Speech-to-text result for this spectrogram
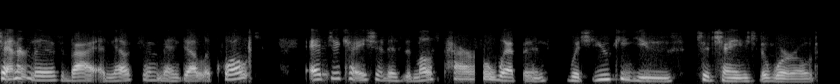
Channer lives by a Nelson Mandela quote Education is the most powerful weapon which you can use to change the world.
